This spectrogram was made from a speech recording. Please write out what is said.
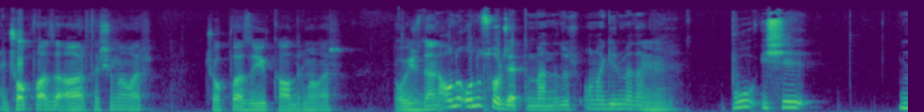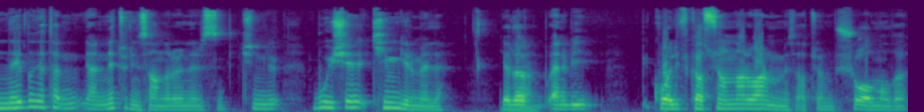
Yani çok fazla ağır taşıma var. Çok fazla yük kaldırma var. O yüzden Ha, Onu onu soracaktım ben de dur ona girmeden. Hı hı. Bu işi ne, yani ne tür insanlara önerirsin? Şimdi bu işe kim girmeli? Ya da yani bir, bir kualifikasyonlar var mı mesela atıyorum şu olmalı,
